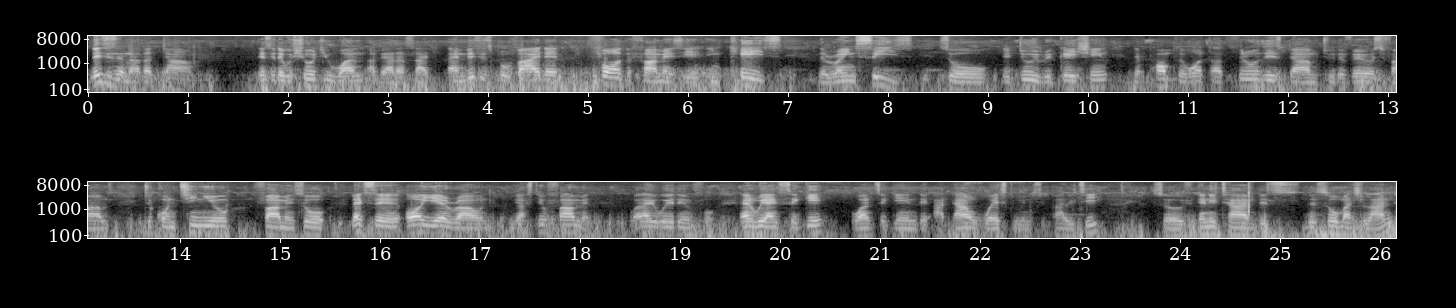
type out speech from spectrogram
This is another dam. Yesterday we showed you one at the other side and this is provided for the farmers here in case the rain ceases. So they do irrigation, they pump the water through this dam to the various farms to continue farming. So let's say all year round you are still farming. What are you waiting for? And we are in Sege, once again the Ada West municipality. So if anytime there's, there's so much land,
